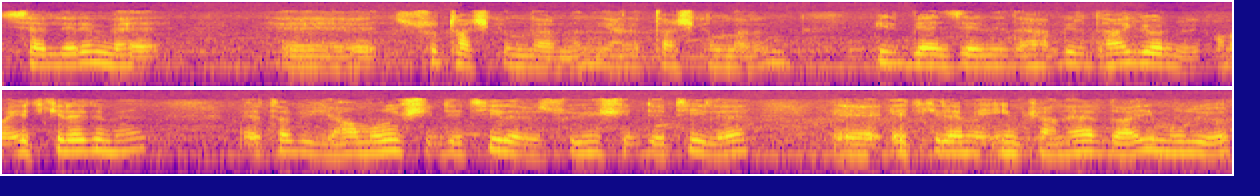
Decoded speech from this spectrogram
sellerin ve e, su taşkınlarının yani taşkınların bir benzerini daha bir daha görmedik. Ama etkiledi mi? E, tabii yağmurun şiddetiyle ve suyun şiddetiyle e, etkileme imkanı her daim oluyor.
